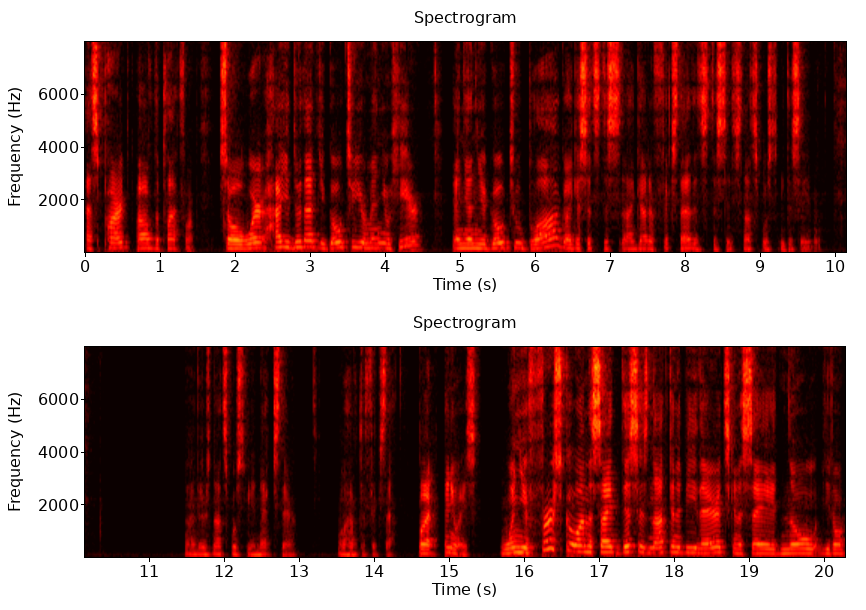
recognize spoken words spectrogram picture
as part of the platform. So where how you do that you go to your menu here and then you go to blog. I guess it's this I gotta fix that. It's this it's not supposed to be disabled. Uh, there's not supposed to be an X there. We'll have to fix that. But anyways when you first go on the site this is not going to be there. It's going to say no you don't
